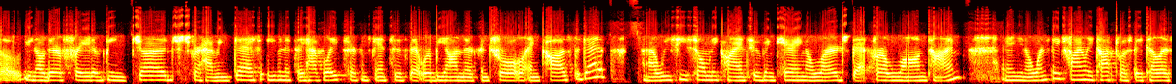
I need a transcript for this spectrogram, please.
So, you know, they're afraid of being judged for having debt, even if they have life circumstances that were beyond their control and caused the debt. Uh, we see so many clients who've been carrying a large debt for a long time. And, you know, once they finally talk to us, they tell us,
